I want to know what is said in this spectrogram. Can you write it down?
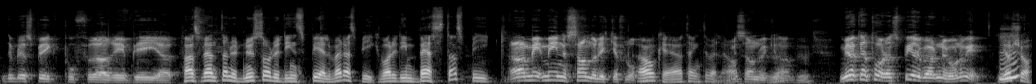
det blev spik på Ferrari BR. Fast vänta nu, nu sa du din spelvärda spik. Var det din bästa spik? Ja, min, min sannolika förlåt. Ja, Okej, jag tänkte väl. Ja. Min sannolika. Men jag kan ta den spelvärda nu om ni vill. Gör så.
